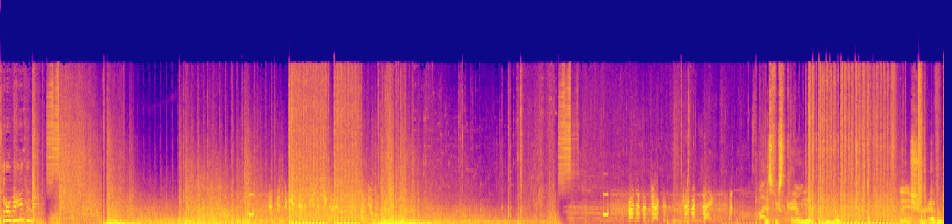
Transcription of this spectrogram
Throw me into it. There appears to be an enemy machine gun from your location. Here's this objective. Keep it safe. Guys fixed the coyote yet? Nope. They sure haven't.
